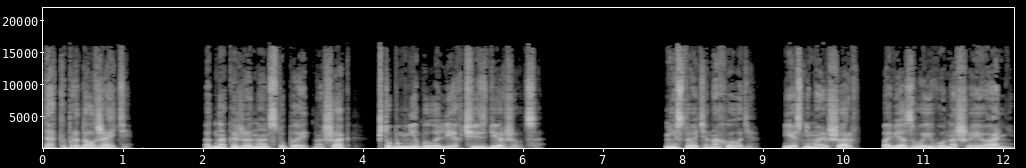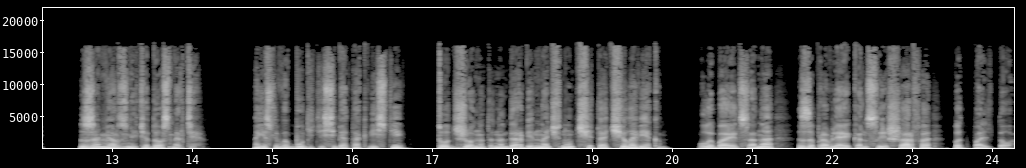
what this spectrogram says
Так и продолжайте. Однако же она отступает на шаг, чтобы мне было легче сдерживаться. Не стойте на холоде. Я снимаю шарф, повязываю его на шею Анне. Замерзнете до смерти. А если вы будете себя так вести, то Джонатан и Дарби начнут считать человеком. Улыбается она, заправляя концы шарфа под пальто.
